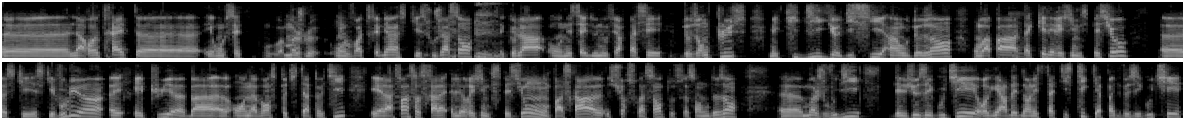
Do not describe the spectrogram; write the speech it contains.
euh, la retraite, euh, et on le sait, moi je le, on le voit très bien, ce qui est sous-jacent, c'est que là, on essaye de nous faire passer deux ans de plus, mais qui dit que d'ici un ou deux ans, on ne va pas mm. attaquer les régimes spéciaux euh, ce, qui est, ce qui est voulu. Hein. Et, puis, euh, bah, on avance petit à petit. Et à la fin, ce sera le régime spécial. On passera euh, sur 60 ou 62 ans. moi, je vous dis, des vieux égoutiers, regardez dans les statistiques, il n'y a pas de vieux égoutiers.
